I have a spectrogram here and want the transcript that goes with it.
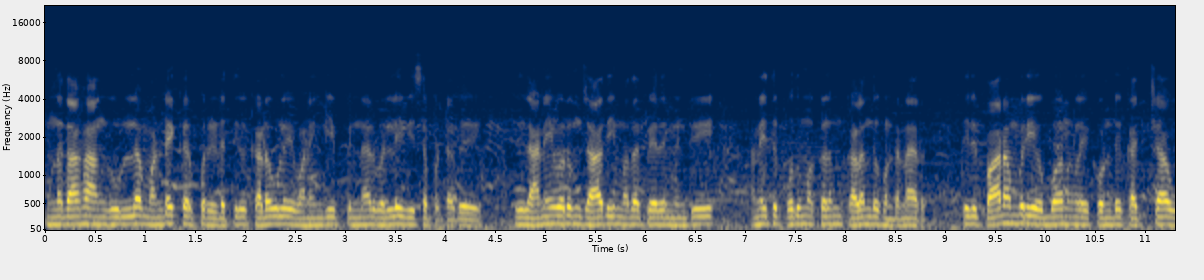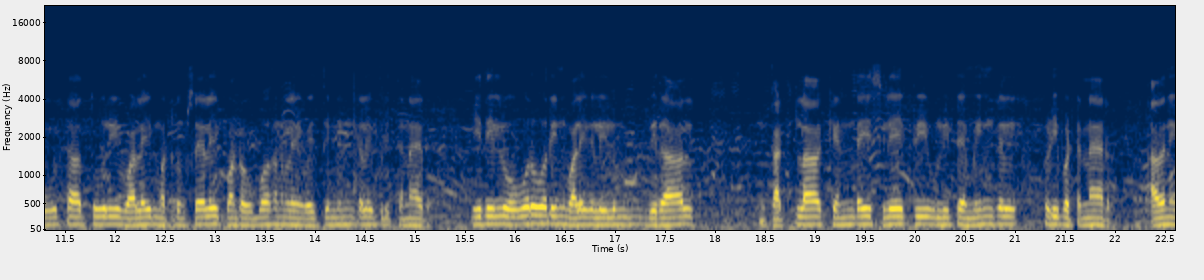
முன்னதாக அங்கு உள்ள மண்டைக்கற்பர் இடத்தில் கடவுளை வணங்கி பின்னர் வெள்ளை வீசப்பட்டது. இதில் அனைவரும் ஜாதி மத பேதமின்றி அனைத்து பொதுமக்களும் கலந்து கொண்டனர். இதில் பாரம்பரிய உபகரணங்களை கொண்டு கச்சா ஊத்தா தூரி வலை மற்றும் சேலை போன்ற உபகரணங்களை வைத்து மீன்களை பிடித்தனர். இதில் ஒவ்வொருவரின் வலைகளிலும் விரால் கட்லா கெண்டை சிலேபி உள்ளிட்ட மீன்கள் பிடிபட்டனர். அதனை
